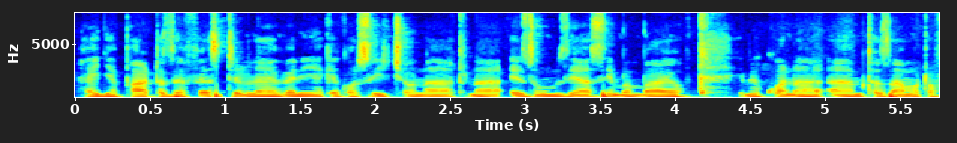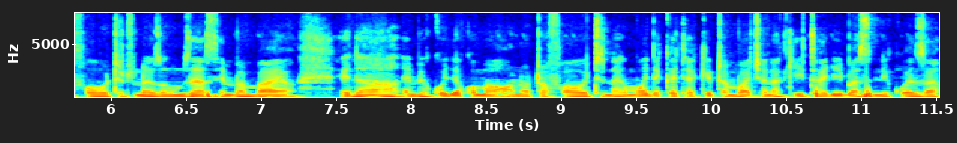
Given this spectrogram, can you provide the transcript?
haijapata the first 11 ya kikosi hicho, na tunazungumzia Simba ambayo imekuwa na mtazamo um, tofauti. Tunazungumzia Simba ambayo ina imekuja kwa maono tofauti, na moja kati ya kitu ambacho nakihitaji basi ni kuweza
